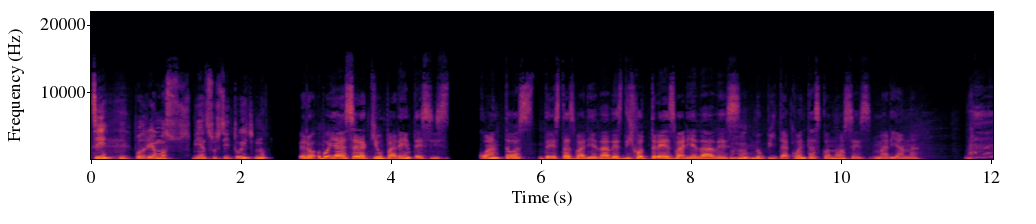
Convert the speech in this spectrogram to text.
Sí, podríamos bien sustituir, ¿no? Pero voy a hacer aquí un paréntesis. ¿Cuántos de estas variedades? Dijo tres variedades, Lupita. ¿Cuántas conoces, Mariana?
